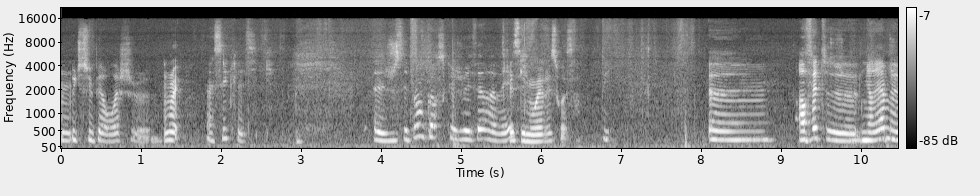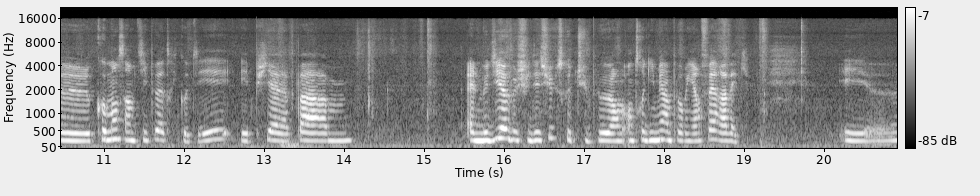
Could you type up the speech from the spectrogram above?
Mm. oui, super wash euh, Ouais. assez classique. Euh, je sais pas encore ce que je vais faire avec. c'est mon RSO ça. Euh, en fait, euh, Myriam commence un petit peu à tricoter et puis elle a pas. Elle me dit ah, je suis déçue parce que tu peux en- entre guillemets un peu rien faire avec. Et euh,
